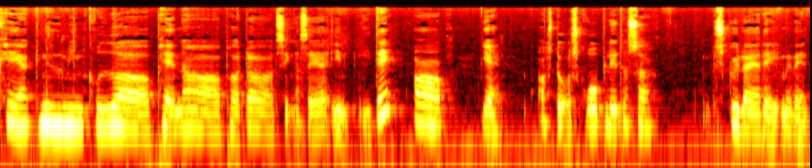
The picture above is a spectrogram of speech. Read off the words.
kan jeg gnide mine gryder og pander og potter og ting og sager ind i det, og ja, og stå og skrubbe lidt, og så skyller jeg det af med vand.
